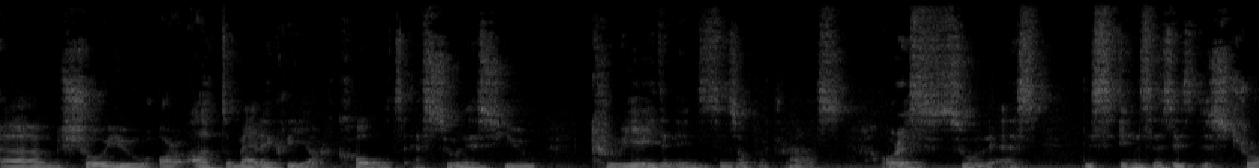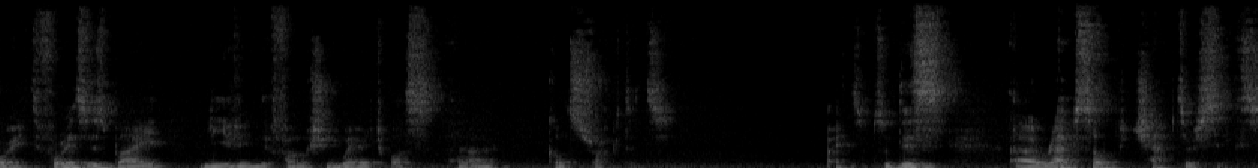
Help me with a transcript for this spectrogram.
um, show you or automatically are called as soon as you create an instance of a class or as soon as this instance is destroyed, for instance by leaving the function where it was uh, constructed. Right. So this uh, wraps up chapter 6.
